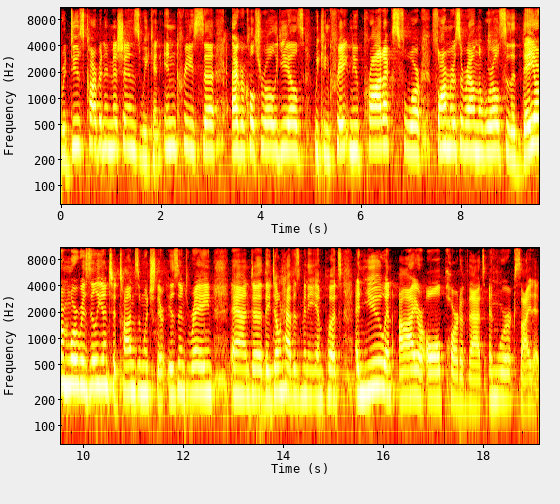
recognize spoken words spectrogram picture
reduce carbon emissions, we can increase uh, agricultural yields, we can create new products for farmers around the world so that they are more resilient at times in which there isn't rain and uh, they don't have as many inputs. And you and I are all part of that, and we're excited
